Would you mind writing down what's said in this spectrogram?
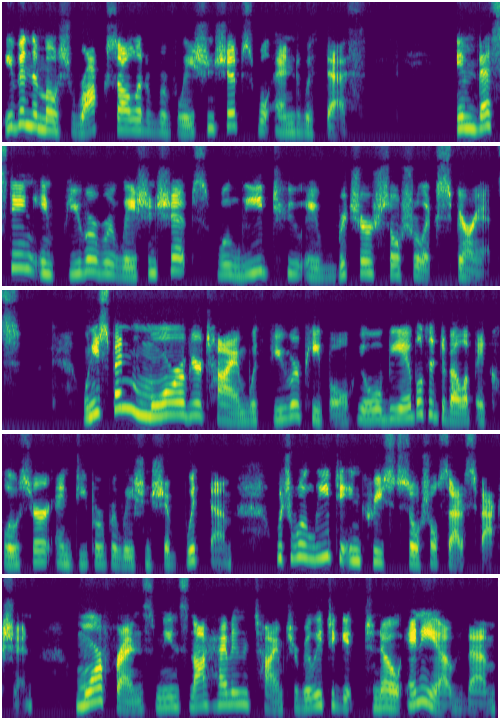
Even the most rock solid relationships will end with death. Investing in fewer relationships will lead to a richer social experience. When you spend more of your time with fewer people, you will be able to develop a closer and deeper relationship with them, which will lead to increased social satisfaction. More friends means not having the time to really to get to know any of them,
